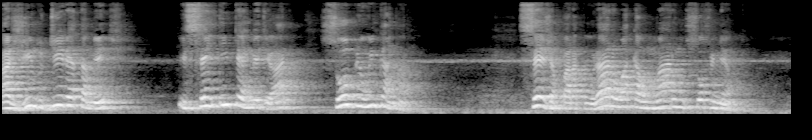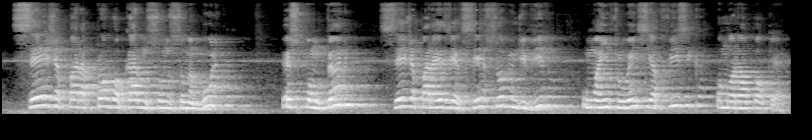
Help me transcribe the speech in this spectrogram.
agindo diretamente e sem intermediário sobre o encarnado, seja para curar ou acalmar um sofrimento, seja para provocar um sono sonambúlico, espontâneo, seja para exercer sobre o indivíduo uma influência física ou moral qualquer.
